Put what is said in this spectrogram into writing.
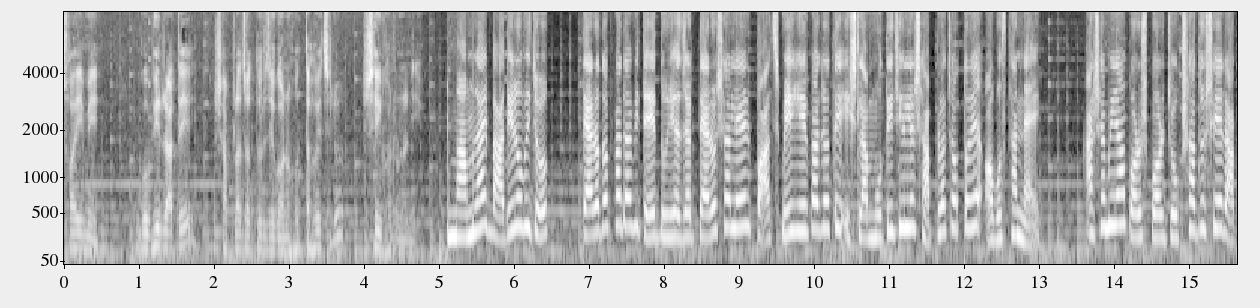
ছয়ই মে, গভীর রাতে শাপলা চত্বরে যে গণহত্যা হয়েছিল, সেই ঘটনা নিয়ে। মামলায় বাদীর অভিযোগ, তেরো দফা দাবিতে দুই হাজার তেরো সালের পাঁচ মে হেফাজতে ইসলাম মতিঝিলের শাপলা চত্বরে অবস্থান নেয়। আসামিরা পরস্পর যোগসাজশে রাত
